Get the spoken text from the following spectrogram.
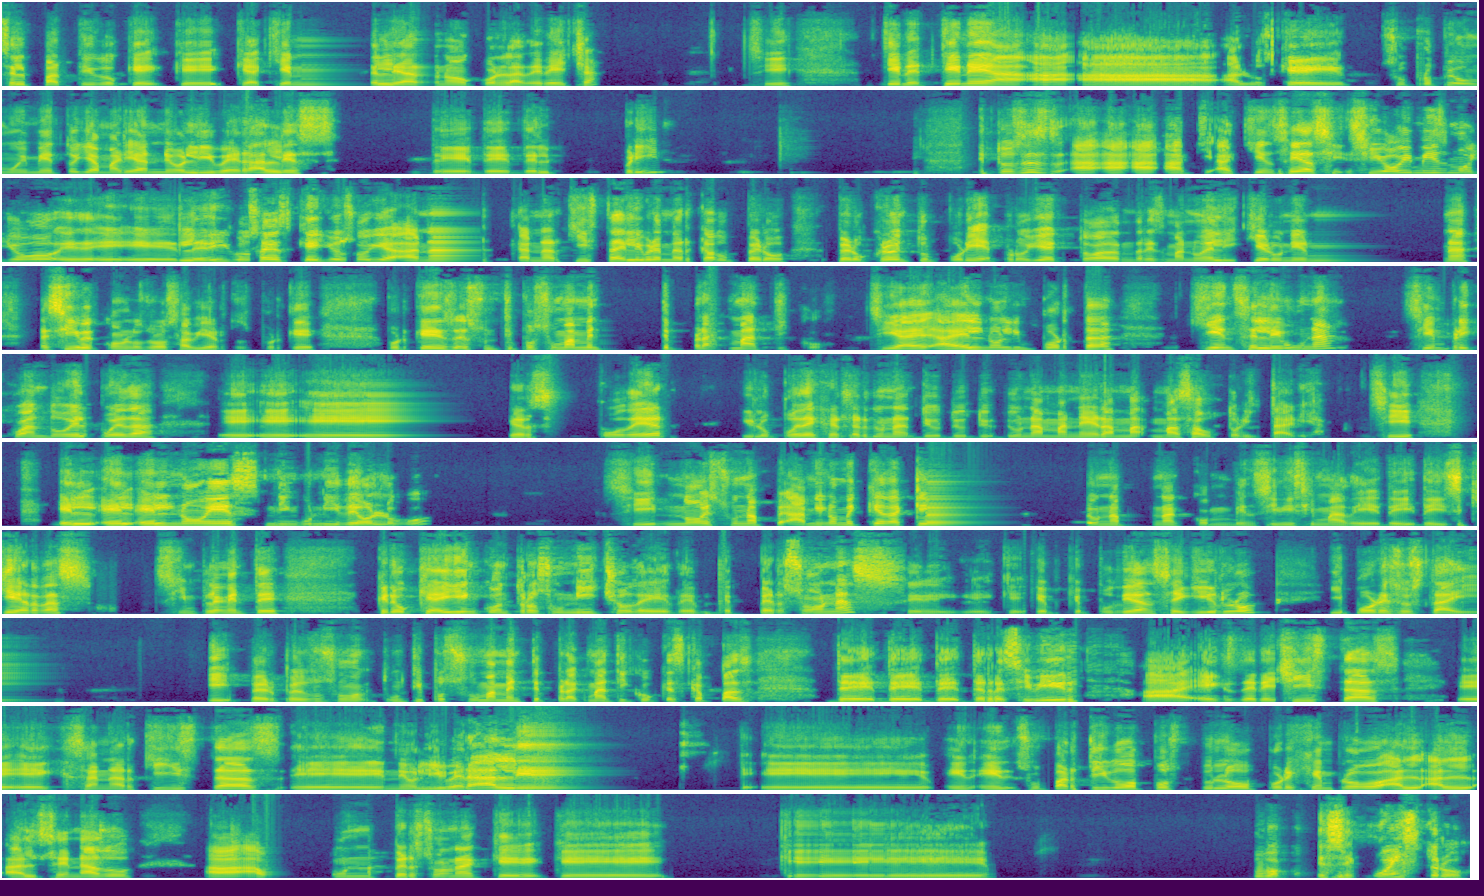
el partido que, que, que aquí en pelear ¿no? con la derecha, ¿sí? Tiene, tiene a, los que su propio movimiento llamaría neoliberales del PRI. Entonces, a, quien sea, si, hoy mismo yo eh, eh, eh, le digo, sabes que yo soy anarquista de libre mercado, pero, pero creo en tu proyecto, Andrés Manuel, y quiero unirme, recibe con los brazos abiertos, porque, porque es, un tipo sumamente pragmático. ¿sí? a, él no le importa quién se le una, siempre y cuando él pueda ejercer poder y lo puede ejercer de una, de, una manera más autoritaria, ¿sí? Él, él, no es ningún ideólogo, ¿sí? No es una, a mí no me queda claro una, convencidísima de, izquierdas, simplemente creo que ahí encontró su nicho de, personas que, que, pudieran seguirlo y por eso está ahí pero, es un, tipo sumamente pragmático que es capaz de, recibir a exderechistas, eh, exanarquistas, eh, neoliberales. Eh, su partido postuló, por ejemplo, al, Senado a, una persona que tuvo secuestro.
